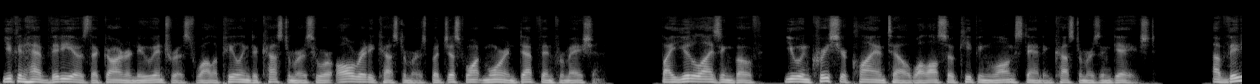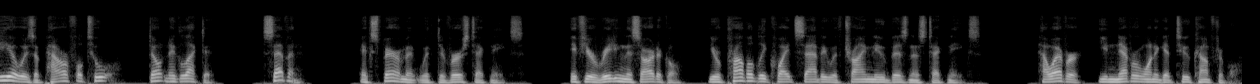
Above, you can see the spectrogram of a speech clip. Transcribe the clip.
You can have videos that garner new interest while appealing to customers who are already customers but just want more in depth information. By utilizing both, you increase your clientele while also keeping long standing customers engaged. A video is a powerful tool, don't neglect it. 7. Experiment with diverse techniques. If you're reading this article, you're probably quite savvy with trying new business techniques. However, you never want to get too comfortable.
